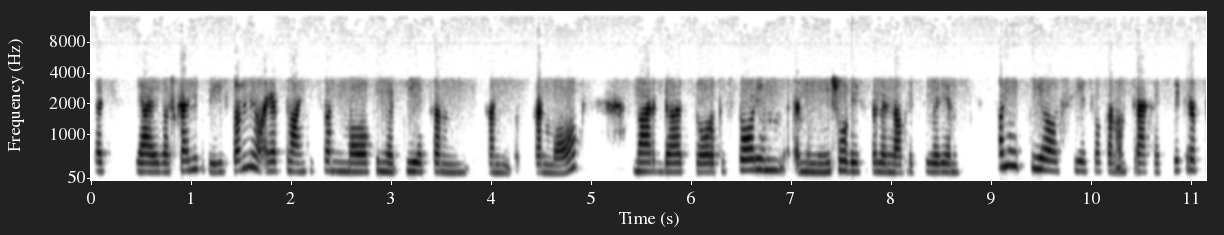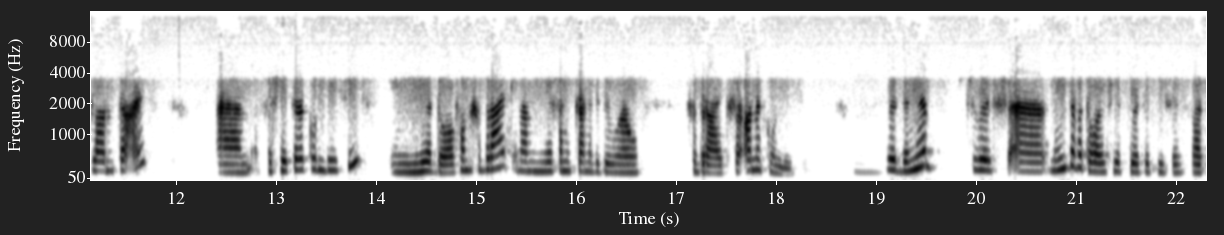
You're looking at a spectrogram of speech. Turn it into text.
dat jy waarskynlik hierdie stadium jou eie plantjies kan maak en jou tee kan kan kan maak, maar dat daar op 'n stadium 'n manier sou wees vir 'n laboratorium van die THC sal kan onttrek uit sekere plante uit, ehm um, vir sekere kondisies en meer daarvan gebruik en dan meer van die cannabidiol gebruik vir ander kondisies. So dinge soos eh uh, mense wat HIV positief is wat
